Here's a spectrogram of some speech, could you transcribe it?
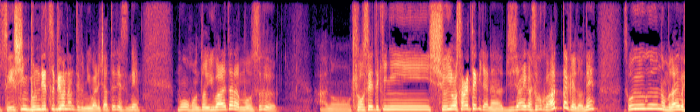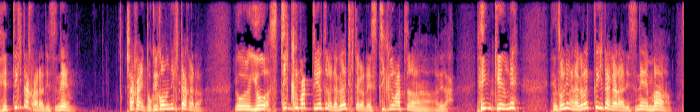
精神分裂病なんていうふうに言われちゃってですね、もう本当に言われたらもうすぐ、あの、強制的に収容されてみたいな時代がすごくあったけどね、そういうのもだいぶ減ってきたからですね、社会に溶け込んできたから、要はスティグマっていうやつがなくなってきたからね、スティグマっていうのはあれだ、偏見ね。そういうのがなくなってきたからですね、まあ、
